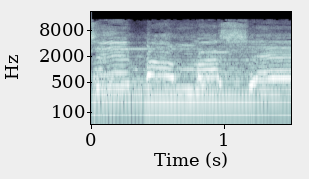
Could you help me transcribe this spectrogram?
sit by myself.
